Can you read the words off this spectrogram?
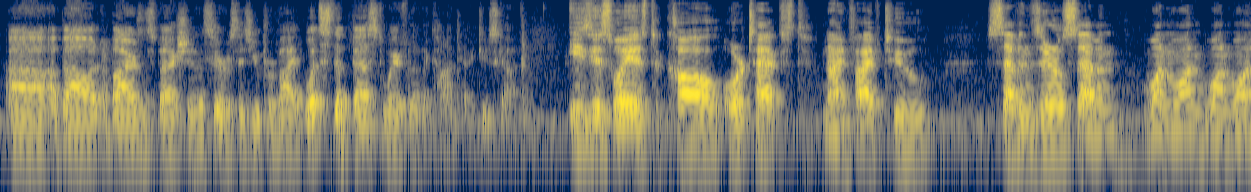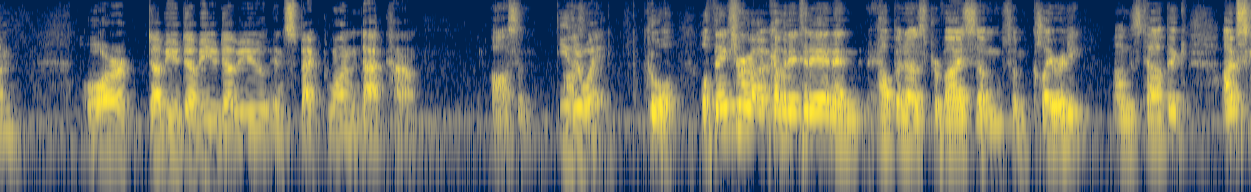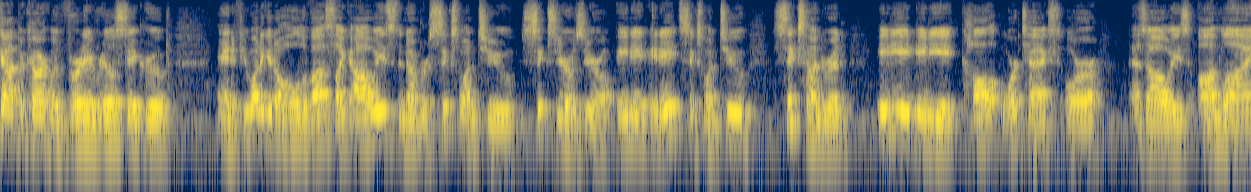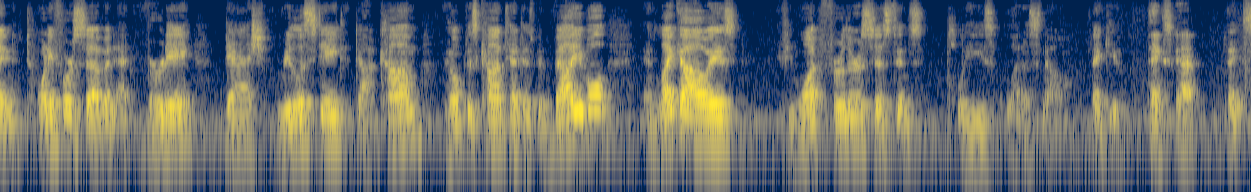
uh, about a buyer's inspection and the services you provide. What's the best way for them to contact you, Scott? Easiest way is to call or text 952-707-1111 or www.inspectone.com. Awesome. Either Awesome. way. Cool. Well, thanks for uh, coming in today and, and helping us provide some some clarity on this topic. I'm Scott Picard with Verde Real Estate Group. And if you want to get a hold of us, like always, the number is 612-600-8888, 612-600-8888. Call or text, or as always, online 24-7 at verde-realestate.com. We hope this content has been valuable. And like always, if you want further assistance, please let us know. Thank you. Thanks, Scott. Thanks.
